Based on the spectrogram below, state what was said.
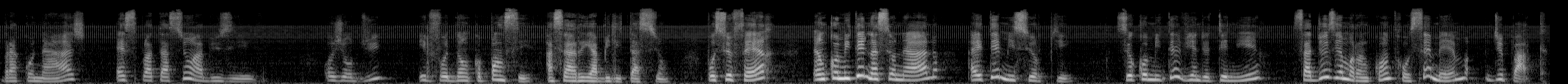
braconnage, exploitation abusive. Aujourd'hui, il faut donc penser à sa réhabilitation. Pour ce faire, un comité national a été mis sur pied. Ce comité vient de tenir sa deuxième rencontre au sein même du parc.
